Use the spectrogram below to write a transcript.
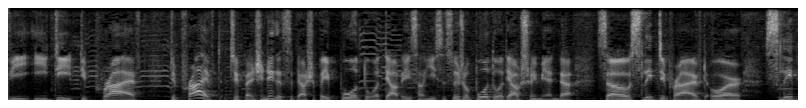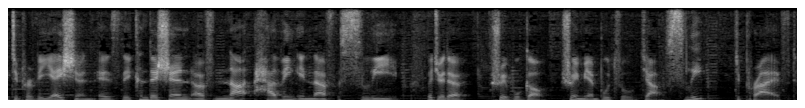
v e d，deprived。deprived 这本身这个词表示被剥夺掉的一层意思，所以说剥夺掉睡眠的。So sleep deprived or sleep deprivation is the condition of not having enough sleep，会觉得睡不够，睡眠不足，叫 sleep deprived。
